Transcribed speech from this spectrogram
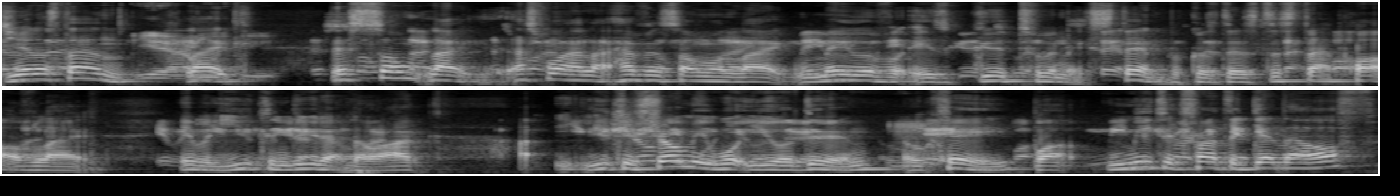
Do you understand? Yeah, I'm like with there's some like that's why I like having someone like Mayweather is good to an extent because there's just that part of like yeah, but you can do that though. I, I you can show me what you're doing, okay, but me to try to get that off,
